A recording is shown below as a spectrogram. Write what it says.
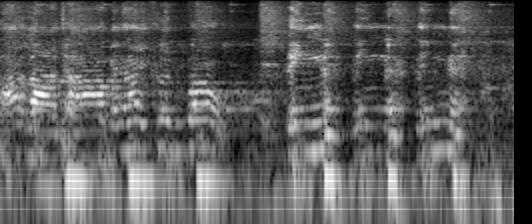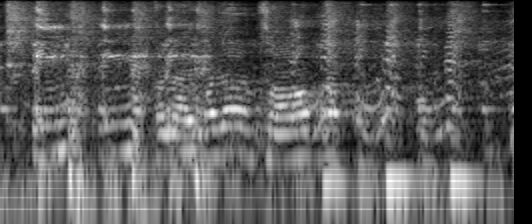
พระราชาไม่ให้ขึ้นเป้า ติงแนะติงแนะติงแนะติงแนะติงแหนะเมื่อไรมาเริ่มซ้อมครับติงแหนะติงแหนะติง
